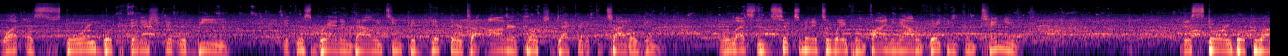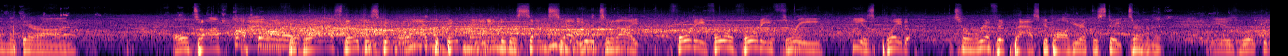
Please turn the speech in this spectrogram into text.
what a storybook finish it would be if this Brandon Valley team could get there to honor Coach Deckert at the title game. We're less than six minutes away from finding out if they can continue this storybook run that they're on. Olthoff high off the glass. They're just going to ride the big man into the sunset here tonight. 44-43. He has played terrific basketball here at the state tournament. He is working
